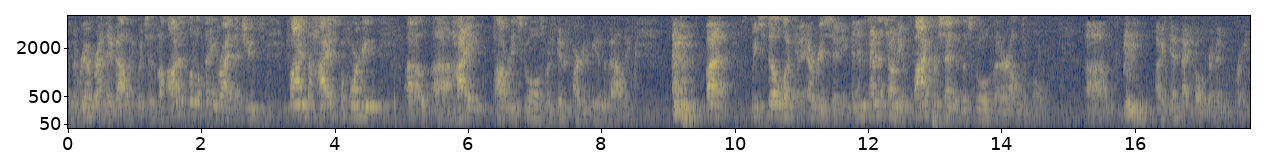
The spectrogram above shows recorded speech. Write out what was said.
in the Rio Grande Valley, which is the oddest little thing, right? That you'd find the highest performing uh, uh, high poverty schools would get, are going to be in the valley. but we still look at every city. And in San Antonio, 5% of the schools that are eligible um, get that gold ribbon rating.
